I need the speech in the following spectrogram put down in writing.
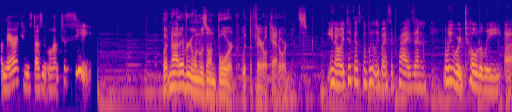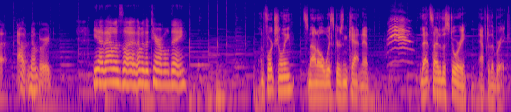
Americans doesn't want to see. But not everyone was on board with the feral cat ordinance. You know, it took us completely by surprise, and we were totally uh, outnumbered. Yeah, that was uh, that was a terrible day. Unfortunately, it's not all whiskers and catnip. That side of the story after the break.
